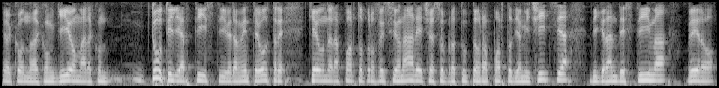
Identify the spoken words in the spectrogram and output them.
eh, con, con Guillaume, con tutti gli artisti, veramente oltre che un rapporto professionale, c'è soprattutto un rapporto di amicizia, di grande stima, vero?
